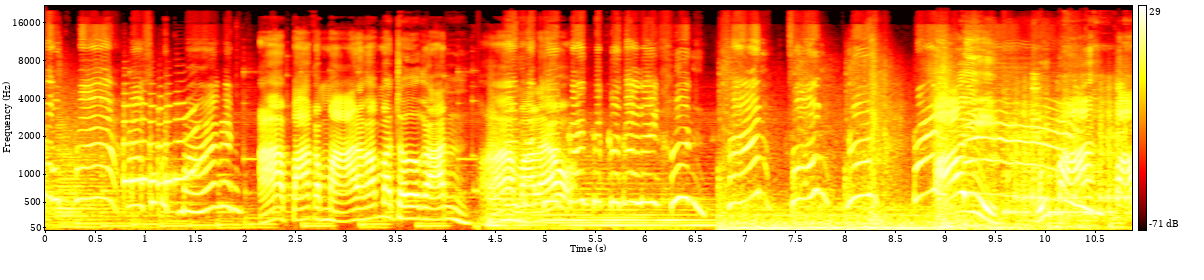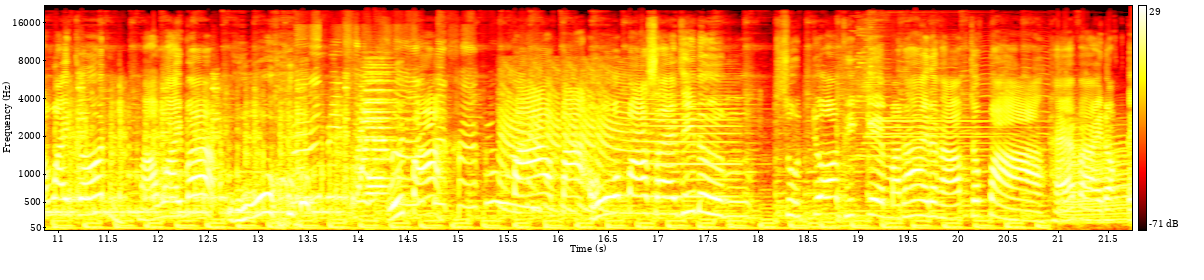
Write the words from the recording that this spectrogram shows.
เอาปลาปลาสู้กับหมากัน อ่าปลากับหมานะครับมาเจอกันอ่ามาแล้วการจะเกิดอะไรขึ้นสามสองหนึ่งไปไอ้อุ้ยหมาหมาไวเกิน หมาไวมากโอ้โหอุ๊ยปลาขาก็ปลาปลาโอ้โหปลาแซงที่หนึ่งสุดยอดพลิกเกมมาได้นะครับ เจ้าป่าแพ้ไปด็อกเต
